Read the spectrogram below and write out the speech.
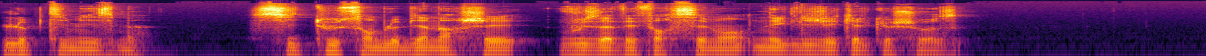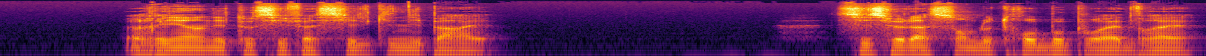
L'optimisme. Si tout semble bien marcher, vous avez forcément négligé quelque chose. Rien n'est aussi facile qu'il n'y paraît. Si cela semble trop beau pour être vrai,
